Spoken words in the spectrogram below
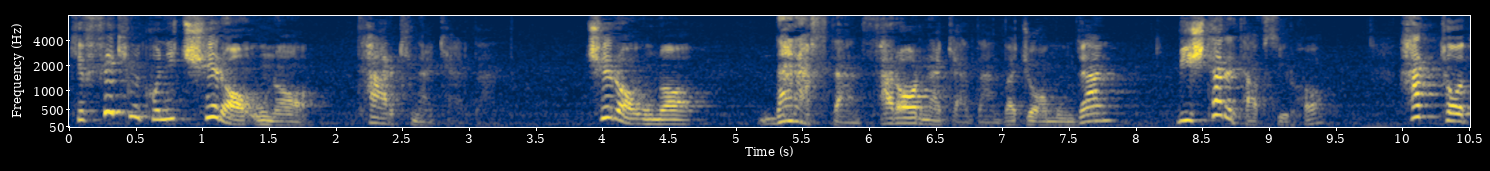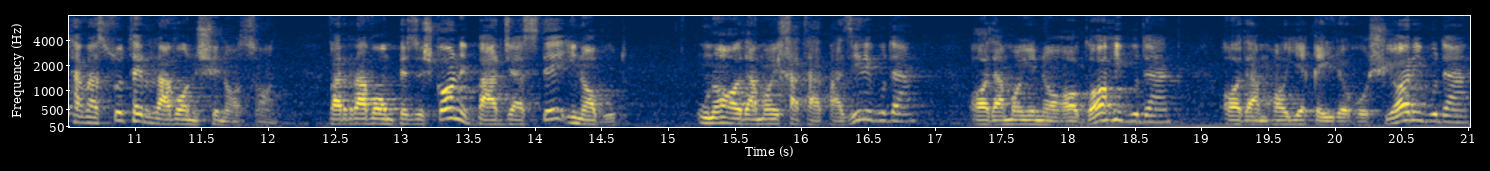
که فکر می‌کنی چرا اونا ترک نکردند؟ چرا اونا نرفتند فرار نکردند و جا موندن؟ بیشتر تفسیرها حتی توسط روانشناسان و روانپزشکان برجسته اینا بود. اونا آدمای خطرپذیری بودند آدمای ناآگاهی بودند آدمهای غیر هوشیاری بودند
